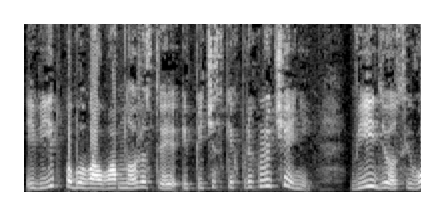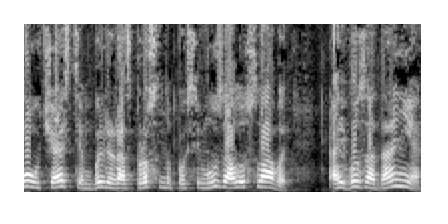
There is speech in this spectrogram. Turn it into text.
и Вид побывал во множестве эпических приключений – Видео с его участием были разбросаны по всему залу славы, а его задания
